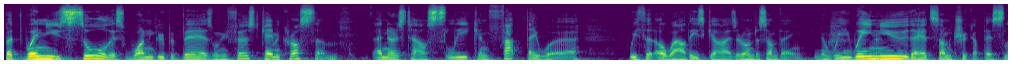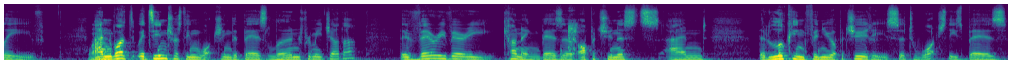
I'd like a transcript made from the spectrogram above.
But when you saw this one group of bears, when we first came across them and noticed how sleek and fat they were, we thought, oh wow, these guys are onto something. You know, we, we knew they had some trick up their sleeve. And what it's interesting watching the bears learn from each other. They're very, very cunning. Bears are opportunists and they're looking for new opportunities. So to watch these bears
